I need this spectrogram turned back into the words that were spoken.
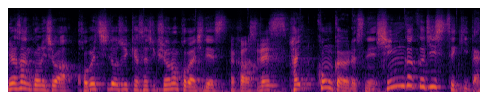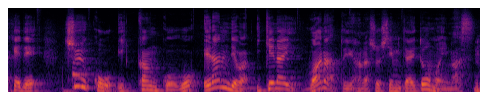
皆さんこんにちは。個別指導塾キャサ塾長の小林です。中橋です。はい、今回はですね、進学実績だけで中高一貫校を選んではいけない罠という話をしてみたいと思います。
